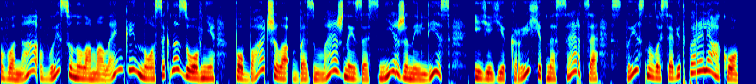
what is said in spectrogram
Вона висунула маленький носик назовні, побачила безмежний засніжений ліс, і її крихітне серце стиснулося від переляку.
